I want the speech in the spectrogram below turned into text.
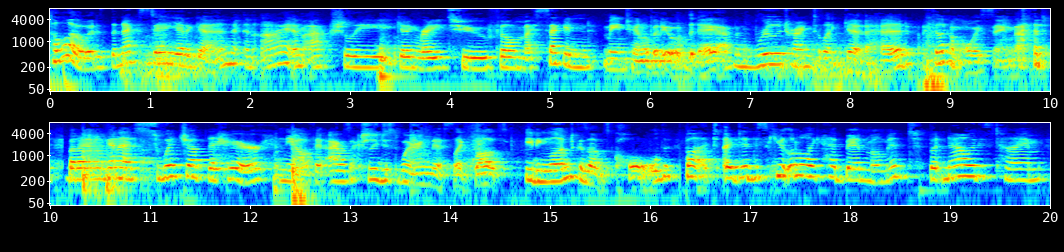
Hello, it is the next day yet again, and I am actually getting ready to film my second main channel video of the day. I've been really trying to like get ahead. I feel like I'm always saying that. But I'm gonna switch up the hair and the outfit. I was actually just wearing this like while I was eating lunch because I was cold. But I did this cute little like headband moment, but now it is time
